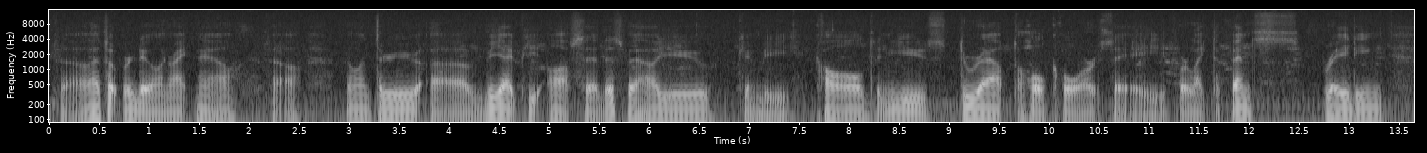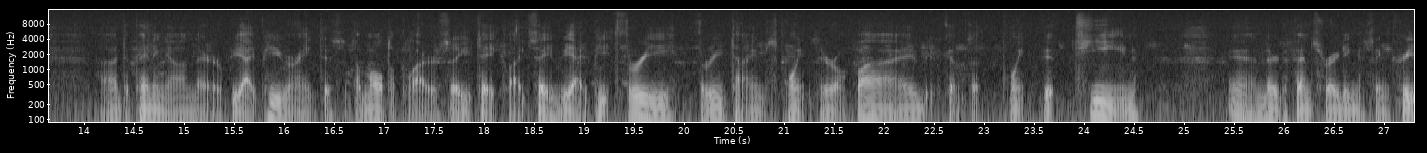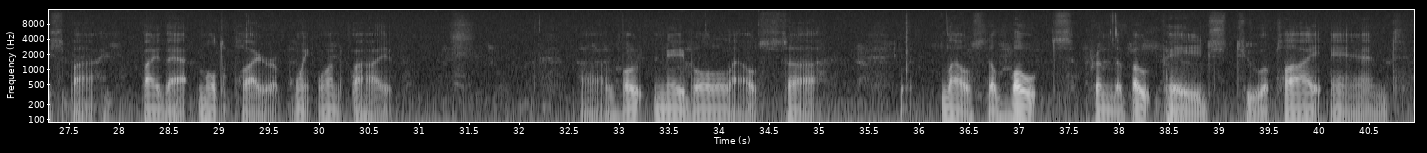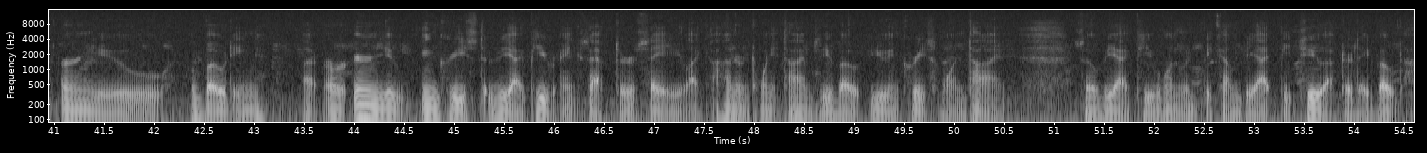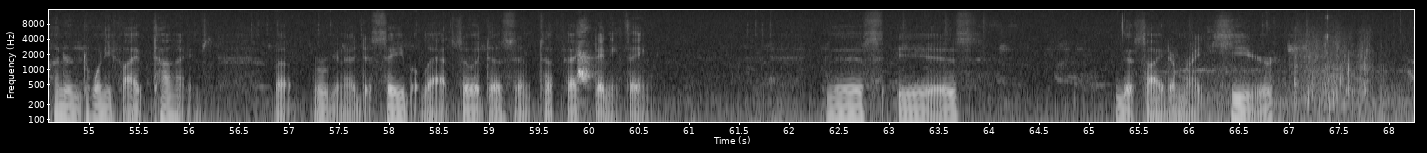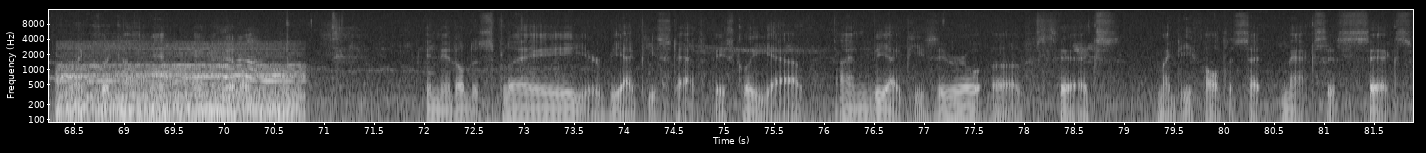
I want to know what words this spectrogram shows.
So that's what we're doing right now. So going through uh, VIP offset. This value can be called and used throughout the whole core, say for like defense rating, uh, depending on their VIP rank. This is a multiplier, so you take like say VIP 3, 3 times 0.05 becomes a 0.15 and their defense rating is increased by by that multiplier of 0.15 uh, vote enable allows uh, allows the votes from the vote page to apply and earn you voting uh, or earn you increased VIP ranks after say like 120 times you vote you increase one time. So VIP 1 would become VIP 2 after they vote 125 times. But we're going to disable that so it doesn't affect anything this is this item right here. Right click on it and it'll and it'll display your VIP stats. Basically you have I'm VIP 0 of 6. My default is set max is 6.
